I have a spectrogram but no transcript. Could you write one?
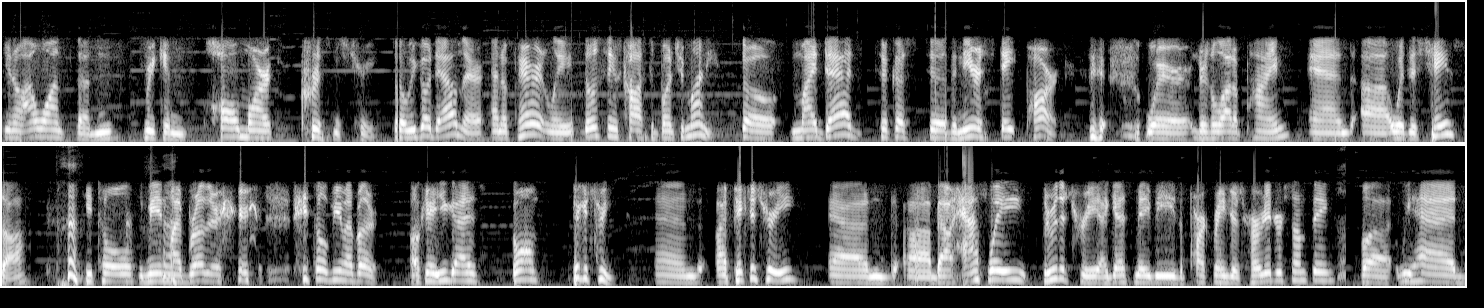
You know, I want the freaking Hallmark Christmas tree. So we go down there, and apparently those things cost a bunch of money. So my dad took us to the nearest state park, where there's a lot of pine, and uh, with his chainsaw, he told me and my brother, he told me and my brother, okay, you guys go on, pick a tree. And I picked a tree, and uh, about halfway through the tree, I guess maybe the park rangers heard it or something, but we had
